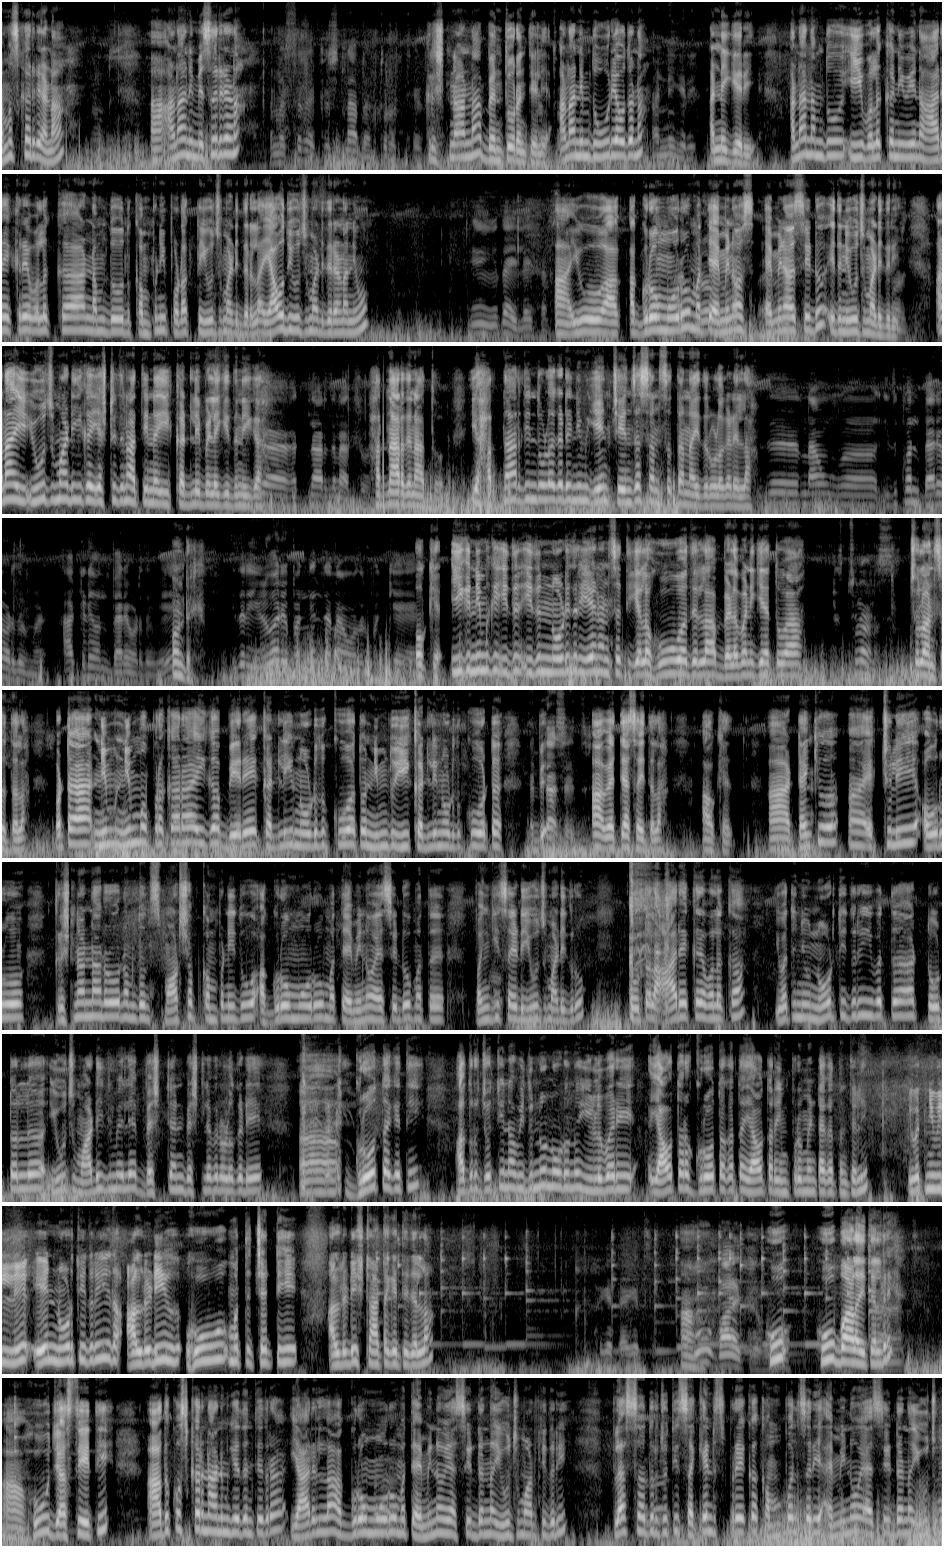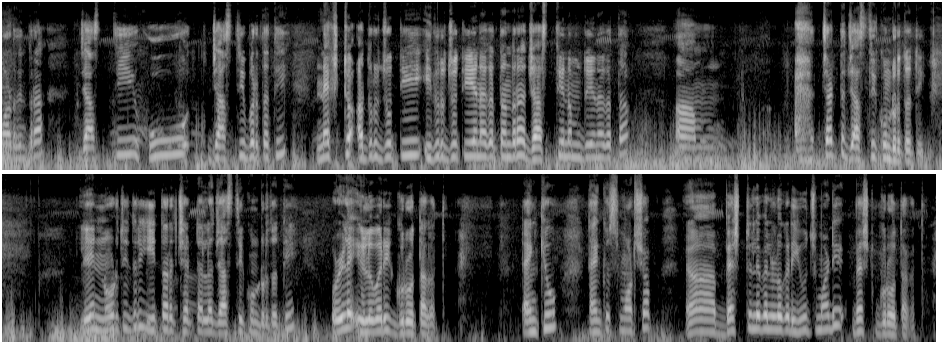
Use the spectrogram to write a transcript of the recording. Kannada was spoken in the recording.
ನಮಸ್ಕಾರ ರೀ ಅಣ್ಣ. ಅಣ್ಣ ನಿಮ್ಮ ಹೆಸರು ರೀ ಅಣ್ಣ ಕೃಷ್ಣ ಬೆಂತೂರ್ ಅಂತ ಹೇಳಿ ಕೃಷ್ಣ ಅಣ್ಣ ಬೆಂತೂರ್ ಅಂತೇಳಿ. ಅಣ್ಣ ನಿಮ್ಮದು ಊರು ಯಾವುದಣ್ಣ ಅಣ್ಣಗೇರಿ. ಅಣ್ಣಿಗೇರಿ. ಅಣ್ಣ ನಮ್ಮದು ಈ ಹೊಲಕ್ಕೆ ನೀವೇನು ಆರು ಎಕರೆ ಹೊಲಕ್ಕೆ ನಮ್ಮದು ಒಂದು ಕಂಪ್ನಿ ಪ್ರಾಡಕ್ಟ್ ಯೂಸ್ ಮಾಡಿದ್ರಲ್ಲ ಯಾವುದು ಯೂಸ್ ಮಾಡಿದಿರ ಅಣ್ಣ ನೀವು? ಹಾಂ ಇವು ಅಗ್ರೋಮೋರು ಮತ್ತು ಎಮಿನೋಸ್ ಎಮಿನೋಸಿಡು ಇದನ್ನು ಯೂಸ್ ಮಾಡಿದ್ರಿ ಅಣ್ಣ ಯೂಸ್ ಮಾಡಿ ಈಗ ಎಷ್ಟು ದಿನ ಆತಿನ ಈ ಕಡಲೆ ಇದನ್ನ ಈಗ? ಹದಿನಾರು ದಿನ ಆಯ್ತು ಹದಿನಾರು ದಿನ ಆಯ್ತು ಈ ಹದಿನಾರು ದಿನದೊಳಗಡೆ ನಿಮ್ಗೆ ಏನು ಚೇಂಜಸ್ ಅನ್ಸುತ್ತಣ್ಣ ಇದ್ರೊಳಗಡೆ ಎಲ್ಲ ನಾವು ಇದಕ್ಕೊಂದು ಬೇರೆ ಹೊಡೆದ್ರು ಕಡೆ ಒಂದು ಬೇರೆ ಹೊಡೆದ್ವಿ. ಹ್ಞೂ ರೀ. ಇದ್ರ ಇಳುವರಿ ಬಂದಿಂದ ನಾವು ಅದ್ರ ಬಗ್ಗೆ ಓಕೆ ಈಗ ನಿಮ್ಗೆ ಇದು ಇದನ್ನ ನೋಡಿದ್ರೆ ಏನು ಅನ್ಸುತ್ತೆ? ಈಗೆಲ್ಲ ಹೂವು ಅದೆಲ್ಲ ಬೆಳವಣಿಗೆ ಅಥವಾ ಚಲೋ ಅನಿಸ್ತು ಚಲೋ ಅನ್ಸುತ್ತಲ್ಲ? ಬಟ್ ನಿಮ್ಮ ನಿಮ್ಮ ಪ್ರಕಾರ ಈಗ ಬೇರೆ ಕಡ್ಲಿ ನೋಡೋದಕ್ಕೂ ಅಥವಾ ನಿಮ್ಮದು ಈ ಕಡ್ಲಿ ನೋಡೋದಕ್ಕೂ ಒಟ್ಟು ವ್ಯತ್ಯಾಸ ಐತಿ ಹಾಂ ವ್ಯತ್ಯಾಸ ಐತಲ್ಲ? ಓಕೆ. ಥ್ಯಾಂಕ್ ಯು ಆ್ಯಕ್ಚುಲಿ ಅವರು ಕೃಷ್ಣಣ್ಣರು ನಮ್ಮದೊಂದು ಸ್ಮಾರ್ಟ್ ಶಾಪ್ ಕಂಪ್ನಿದು ಅಗ್ರೋಮೋರು ಮತ್ತು ಎಮಿನೋ ಆ್ಯಸಿಡು ಮತ್ತು ಪಂಗಿ ಸೈಡ್ ಯೂಸ್ ಮಾಡಿದರು. ಟೋಟಲ್ ಆರು ಎಕರೆ ಹೊಲಕ್ಕೆ ಇವತ್ತು ನೀವು ನೋಡ್ತಿದ್ರಿ ಇವತ್ತು ಟೋಟಲ್ ಯೂಸ್ ಮಾಡಿದ ಮೇಲೆ ಬೆಸ್ಟ್ ಆ್ಯಂಡ್ ಬೆಸ್ಟ್ ಲೆವೆಲ್ ಒಳಗಡೆ ಗ್ರೋತ್ ಆಗೈತಿ. ಅದ್ರ ಜೊತೆ ನಾವು ಇದನ್ನು ನೋಡೋಣ ಇಳುವರಿ ಯಾವ ಥರ ಗ್ರೋತ್ ಆಗತ್ತೆ ಯಾವ ಥರ ಇಂಪ್ರೂವ್ಮೆಂಟ್ ಆಗತ್ತೆ ಅಂತೇಳಿ ಇವತ್ತು ನೀವು ಇಲ್ಲಿ ಏನು ನೋಡ್ತಿದ್ರಿ ಇದು ಆಲ್ರೆಡಿ ಹೂವು ಮತ್ತು ಚಟ್ಟಿ ಆಲ್ರೆಡಿ ಸ್ಟಾರ್ಟ್ ಆಗೈತಿ ಇದೆಲ್ಲ ಆಗೈತೆ ಆಗೈತೆ ಸರ್. ಹಾಂ ಹೂ ಭಾಳ ಐತಲ್ರಿ? ಹಾಂ ಜಾಸ್ತಿ ಐತಿ. ಅದಕ್ಕೋಸ್ಕರ ನಾನು ನಿಮ್ಗೆ ಏನಂತಿದ್ರೆ ಯಾರೆಲ್ಲ ಅಗ್ರೋಮೋರು ಮತ್ತು ಅಮಿನೋ ಆ್ಯಸಿಡನ್ನು ಯೂಸ್ ಮಾಡ್ತಿದ್ರಿ ಪ್ಲಸ್ ಅದ್ರ ಜೊತೆ ಸೆಕೆಂಡ್ ಸ್ಪ್ರೇಕ ಕಂಪಲ್ಸರಿ ಅಮಿನೋ ಆ್ಯಸಿಡನ್ನು ಯೂಸ್ ಮಾಡೋದ್ರಿಂದ ಜಾಸ್ತಿ ಹೂವು ಜಾಸ್ತಿ ಬರ್ತತಿ. ನೆಕ್ಸ್ಟ್ ಅದ್ರ ಜೊತೆ, ಇದ್ರ ಜೊತೆ ಏನಾಗತ್ತಂದ್ರೆ ಜಾಸ್ತಿ ನಮ್ಮದು ಏನಾಗತ್ತೆ? ಚಟ್ ಜಾಸ್ತಿ ಕುಂಡಿರ್ತತಿ. ಏನು ನೋಡ್ತಿದ್ರಿ, ಈ ಥರ ಚಟ್ಟೆಲ್ಲ ಜಾಸ್ತಿ ಕುಂಡಿರ್ತತಿ. ಒಳ್ಳೆ ಇಳುವರಿ ಗ್ರೋತ್ ಆಗುತ್ತೆ. Thank you thank you smart shop best level ಒಳಗಡೆ ಯೂಸ್ ಮಾಡಿ ಬೆಸ್ಟ್ ಗ್ರೋತ್ ಆಗುತ್ತೆ.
